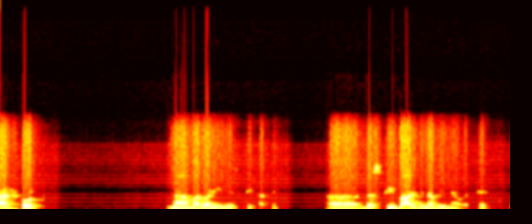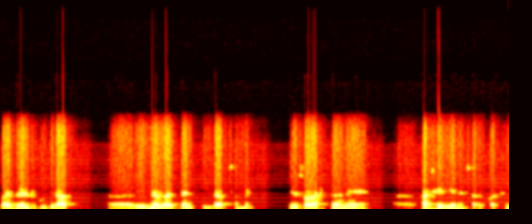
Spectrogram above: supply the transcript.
રાજકોટ ના મારવાડી યુનિવર્સિટી ખાતે દસથી બાર જનવરીના વચ્ચે vibrant Gujarat regional vibrant Gujarat summit જે સૌરાષ્ટ્ર અને કચ્છ એરિયાને સર્વ કરશે.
